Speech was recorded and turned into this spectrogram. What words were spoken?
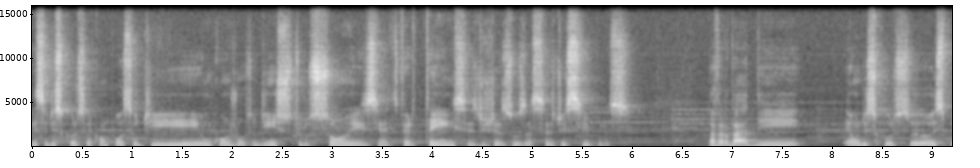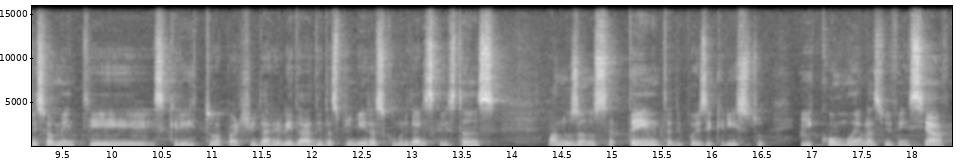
Esse discurso é composto de um conjunto de instruções e advertências de Jesus a seus discípulos. Na verdade, é um discurso especialmente escrito a partir da realidade das primeiras comunidades cristãs, lá nos anos 70 depois de Cristo, e como elas vivenciavam.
